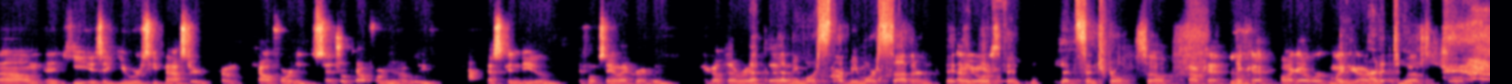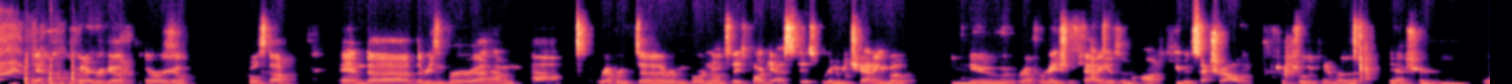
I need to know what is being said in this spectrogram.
Um, and he is a URC pastor from California, Central California, I believe, Escondido, if I'm saying that correctly. I got that right. That, would be more. That'd be more southern. They, would be, more that central. So okay, okay. Well, I got to work my geography. to us. yeah, there we go. There we go. Cool stuff. And uh, the reason for uh, having uh, Reverend uh, Reverend Gordon on today's podcast is we're going to be chatting about the new Reformation Catechism on human sexuality. Show the camera that? Yeah, sure.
